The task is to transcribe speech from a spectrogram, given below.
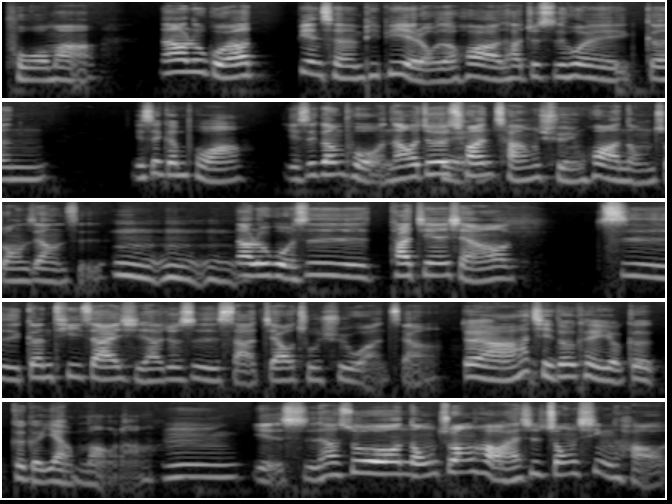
婆嘛，那如果要变成 PPL 的话，她就是会跟也是跟婆啊。也是跟婆，然后就是穿长裙、化浓妆这样子。嗯嗯嗯。那如果是他今天想要是跟 T 在一起，他就是撒娇出去玩这样。对啊，他其实都可以有各各个样貌啦。嗯，也是。他说浓妆好还是中性好？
